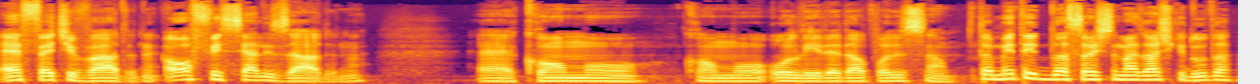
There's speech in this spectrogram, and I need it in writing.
efetivado, né? oficializado, né? É, como, como o líder da oposição. Também tem Duda Sanches, mas eu acho que Duda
